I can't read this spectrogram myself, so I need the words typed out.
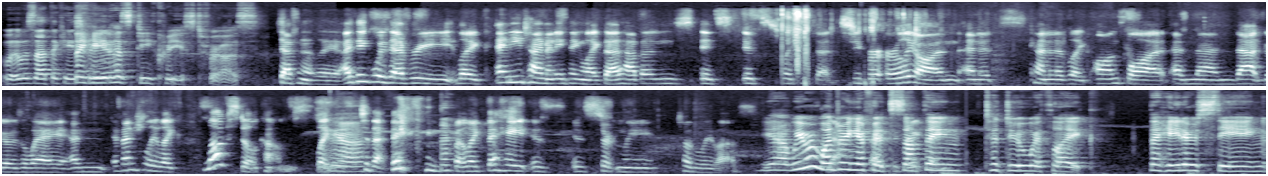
Was that the case the hate you? has decreased for us. Definitely, I think with every like anytime anything like that happens, it's it's like you said, super early on, and it's kind of like onslaught, and then that goes away, and eventually like love still comes like Yeah. to that thing, but like the hate is is certainly totally less. Yeah, we were wondering if it's a thing. something to do with like the haters seeing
